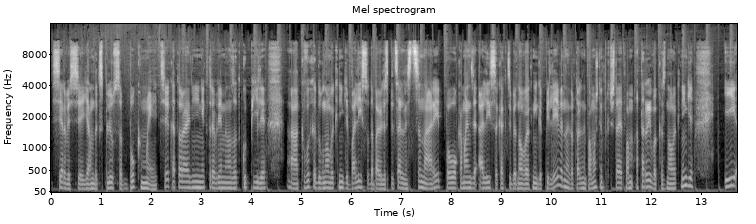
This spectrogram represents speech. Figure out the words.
сервисе Яндекс Плюса Bookmate, который они некоторое время назад купили. А к выходу новой книги в Алису добавили специальный сценарий. По команде «Алиса, как тебе новая книга Пелевина?» виртуальный помощник прочитает вам отрывок из новой книги, и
